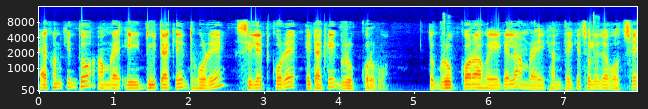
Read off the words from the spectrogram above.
এখন কিন্তু আমরা এই দুইটাকে ধরে সিলেক্ট করে এটাকে গ্রুপ করব। তো গ্রুপ করা হয়ে গেলে আমরা এখান থেকে চলে যাব হচ্ছে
